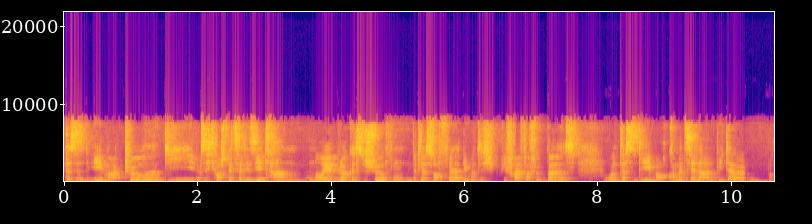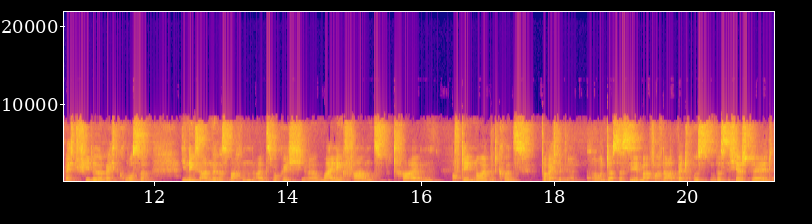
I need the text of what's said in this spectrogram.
Das sind eben Akteure, die sich darauf spezialisiert haben, neue Blöcke zu schürfen mit der Software, die man sich, die frei verfügbar ist. Und das sind eben auch kommerzielle Anbieter, recht viele, recht große, die nichts anderes machen, als wirklich äh, Mining-Farmen zu betreiben, auf denen neue Bitcoins berechnet werden. Und das ist eben einfach eine Art Wettrüsten, das sicherstellt,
